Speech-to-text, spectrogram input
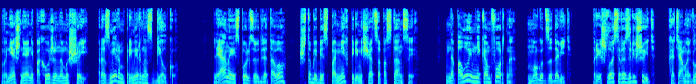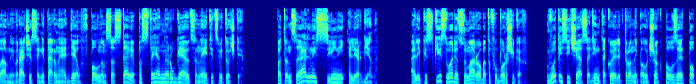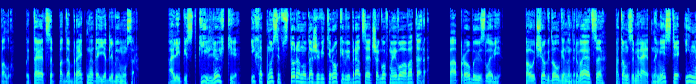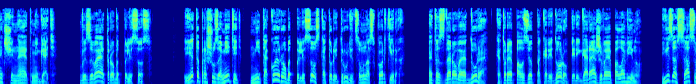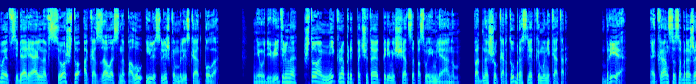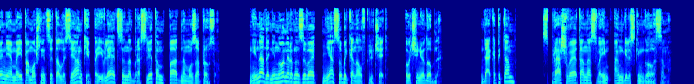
Внешне они похожи на мышей, размером примерно с белку. Лианы используют для того, чтобы без помех перемещаться по станции. На полу им некомфортно, могут задавить. Пришлось разрешить, хотя мой главный врач и санитарный отдел в полном составе постоянно ругаются на эти цветочки. Потенциальный сильный аллерген. А лепестки сводят с ума роботов-уборщиков. Вот и сейчас один такой электронный паучок ползает по полу, пытается подобрать надоедливый мусор. А лепестки легкие, их относит в сторону даже ветерок и вибрации от шагов моего аватара. Попробуй излови. Паучок долго надрывается, потом замирает на месте и начинает мигать. Вызывает робот-пылесос. И это, прошу заметить, не такой робот-пылесос, который трудится у нас в квартирах. Это здоровая дура, которая ползет по коридору, перегораживая половину, и засасывает в себя реально все, что оказалось на полу или слишком близко от пола. Неудивительно, что микро предпочитают перемещаться по своим лианам. Подношу к рту браслет-коммуникатор. Брия. Экран с изображением моей помощницы Талосианки появляется над браслетом по одному запросу. Не надо ни номер называть, ни особый канал включать. Очень удобно. Да, капитан, спрашивает она своим ангельским голосом.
